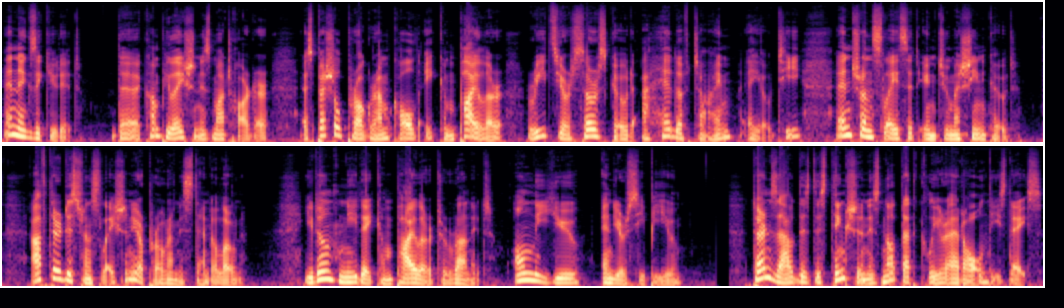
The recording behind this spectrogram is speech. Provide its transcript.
and execute it. The compilation is much harder. A special program called a compiler reads your source code ahead of time, AOT, and translates it into machine code. After this translation, your program is standalone. You don't need a compiler to run it, only you and your CPU. Turns out this distinction is not that clear at all these days.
